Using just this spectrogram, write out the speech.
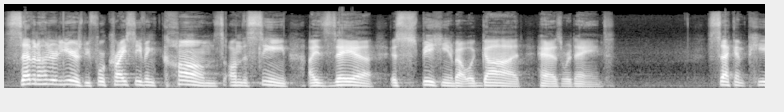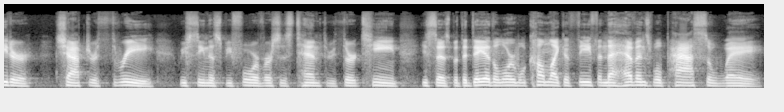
700 years before Christ even comes on the scene, Isaiah is speaking about what God has ordained. 2 Peter chapter 3. We've seen this before, verses 10 through 13. He says, But the day of the Lord will come like a thief, and the heavens will pass away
